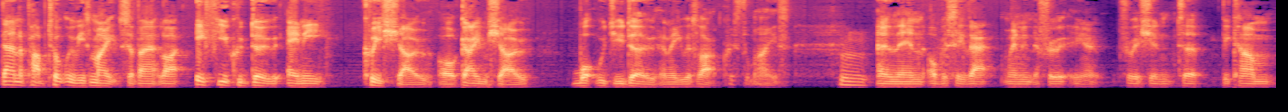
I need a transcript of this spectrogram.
down the pub talking with his mates about like if you could do any quiz show or game show, what would you do? And he was like Crystal Maze. Hmm. And then obviously that went into fru- you know, fruition to become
